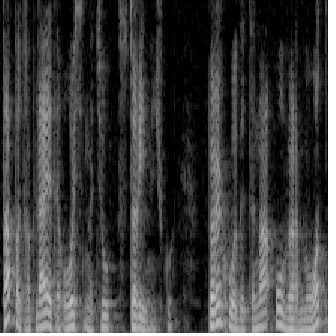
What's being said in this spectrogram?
та потрапляєте ось на цю сторіночку. Переходите на Overnode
